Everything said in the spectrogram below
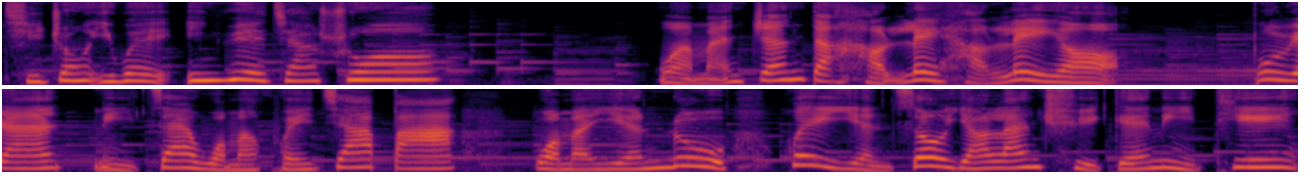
其中一位音乐家说：“我们真的好累好累哟，不然你载我们回家吧，我们沿路会演奏摇篮曲给你听。”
